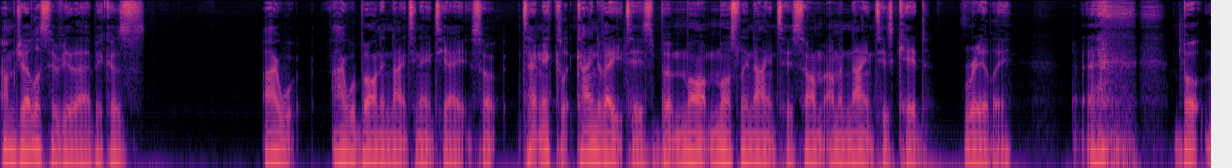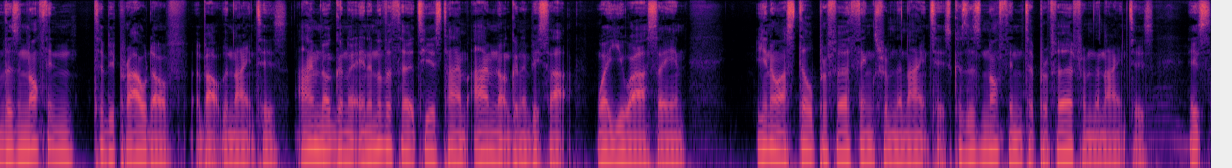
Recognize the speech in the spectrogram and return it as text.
I'm jealous of you there because I, w- I were born in 1988, so technically kind of 80s, but more, mostly 90s. So I'm, I'm a 90s kid, really. but there's nothing to be proud of about the 90s. I'm not gonna, in another 30 years' time, I'm not gonna be sat where you are saying, you know, I still prefer things from the 90s because there's nothing to prefer from the 90s. It's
